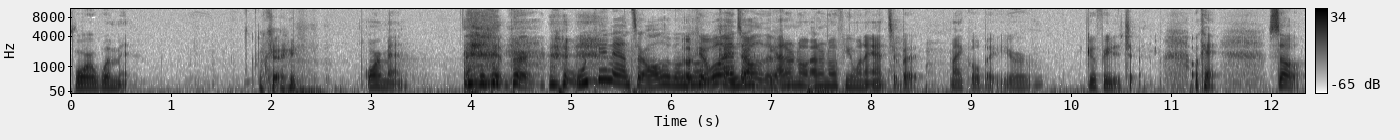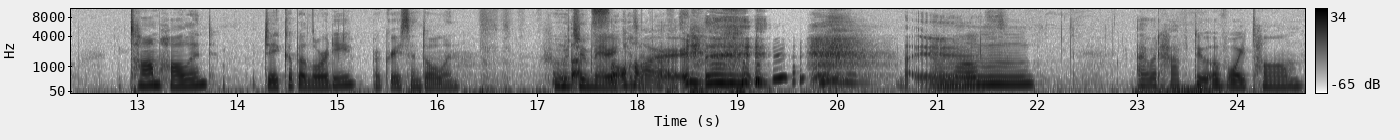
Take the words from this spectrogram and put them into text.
for women Okay. or men. per. we can answer all of them. Okay, though, we'll answer kinda. all of them. I Yeah. don't know. I don't know if you want to answer, but Michael, but you're feel free to chip in. Okay, so Tom Holland, Jacob Elordi, or Grayson Dolan. Who would you That's marry? so 'cause of hard. past? That is- Um, I would have to avoid Tom,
